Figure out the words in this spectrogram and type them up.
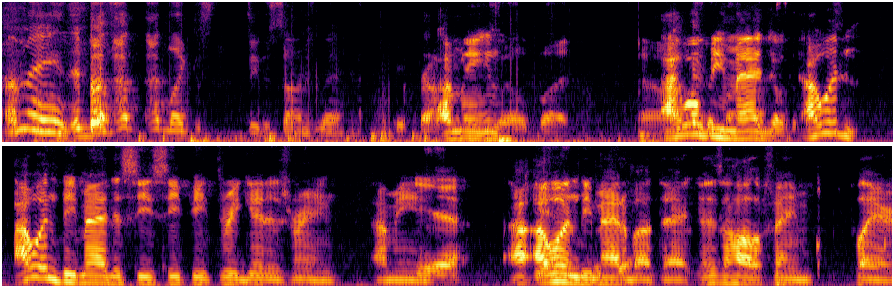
I mean, they I, both. I'd, I'd like to see the Suns win. I mean, will, but uh, I I'll won't be mad. I'll go with the I Bucks. wouldn't. I wouldn't be mad to see CP3 get his ring. I mean, Yeah. I, I wouldn't be mad too. about that. He's a Hall of Fame player.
